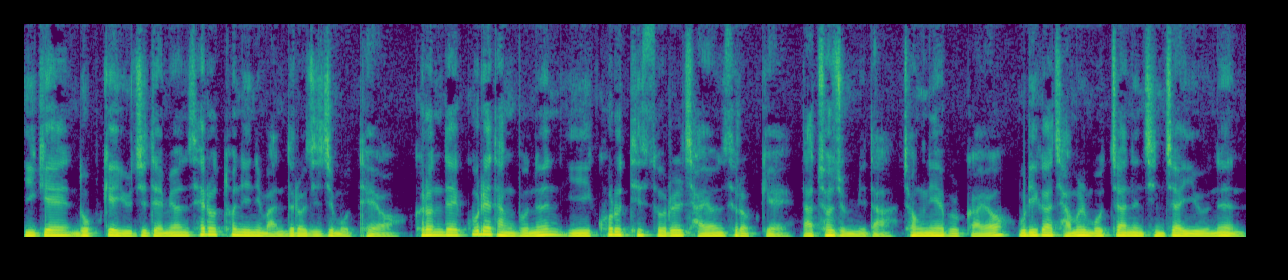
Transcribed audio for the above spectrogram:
이게 높게 유지되면 세로토닌이 만들어지지 못해요. 그런데 꿀의 당분은 이 코르티솔을 자연스럽게 낮춰줍니다. 정리해 볼까요? 우리가 잠을 못 자는 진짜 이유는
